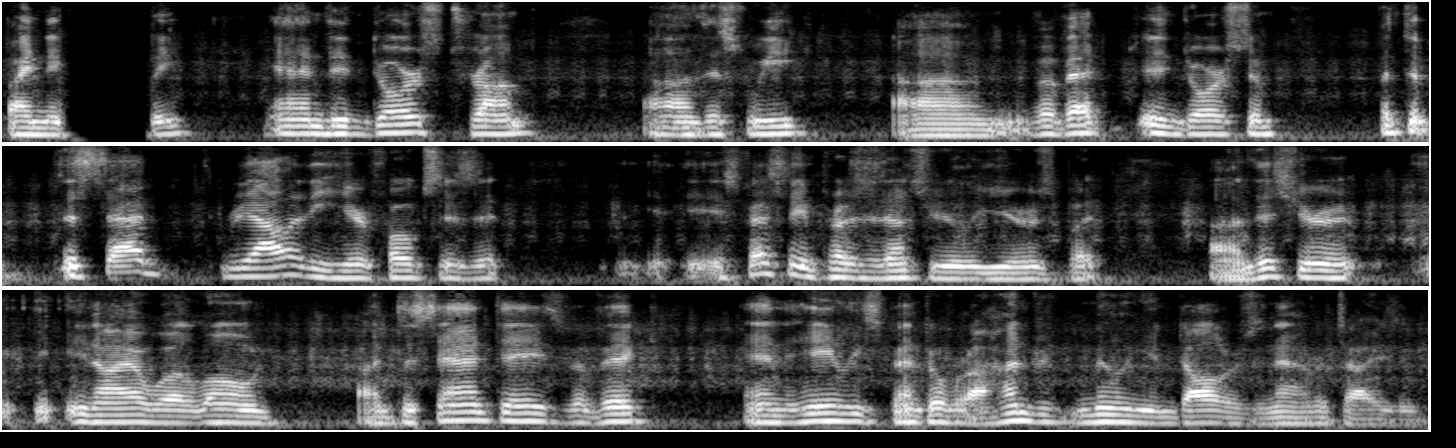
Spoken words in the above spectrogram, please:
by Nick Haley, and endorsed Trump uh, this week. Um, Vivek endorsed him. But the the sad reality here, folks, is that especially in presidential years, but uh, this year in Iowa alone, uh, DeSantis, Vivek, and Haley spent over a hundred million dollars in advertising,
